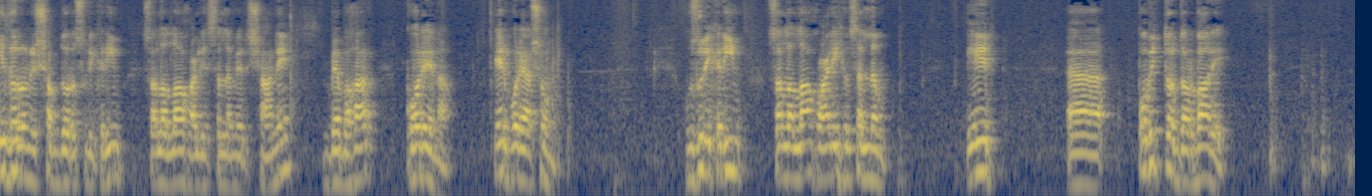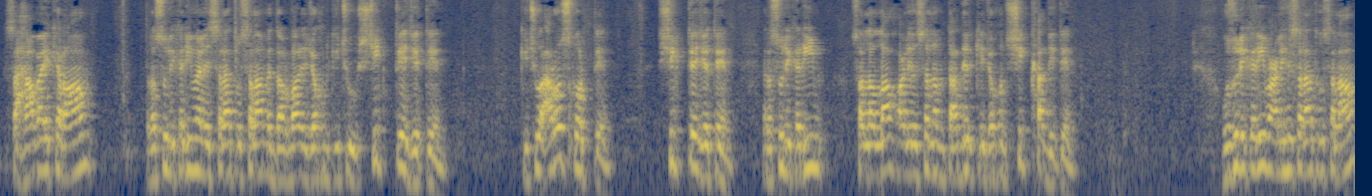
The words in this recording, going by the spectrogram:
এই ধরনের শব্দ রসুল করিম সাল্লামের শানে ব্যবহার করে না। এরপরে আসুন। হুজুর করিম সাল্লাহ আলী সাল্লাম এর পবিত্র দরবারে সাহাবাই কেরাম রসুল করিম আলী সাল্লামের দরবারে যখন কিছু শিখতে যেতেন, কিছু আরজ করতেন, শিখতে যেতেন, রসুল করিম সাল্লাহ আলী সাল্লাম তাদেরকে যখন শিক্ষা দিতেন, হুজুর করিম আলী সাল্লাম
